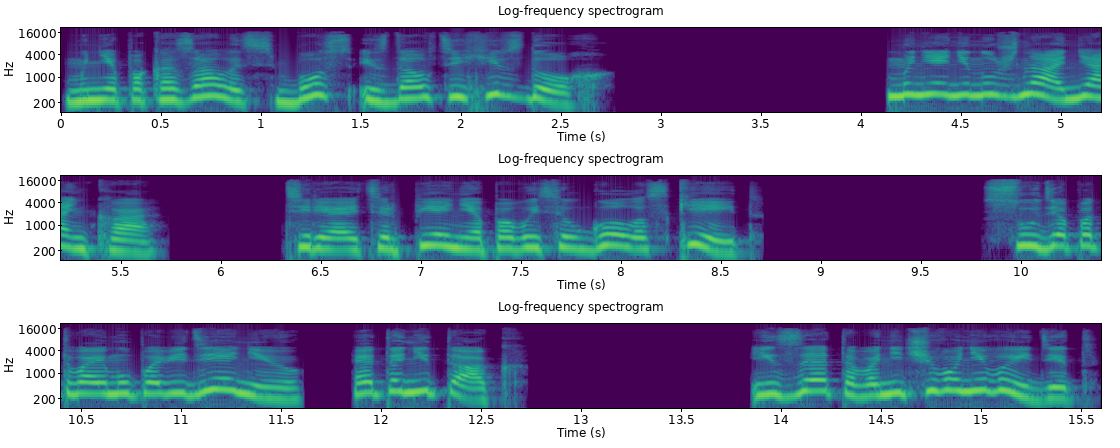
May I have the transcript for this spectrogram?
Мне показалось, босс издал тихий вздох. Мне не нужна нянька!» Теряя терпение, повысил голос Кейт. «Судя по твоему поведению, это не так. Из этого ничего не выйдет.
